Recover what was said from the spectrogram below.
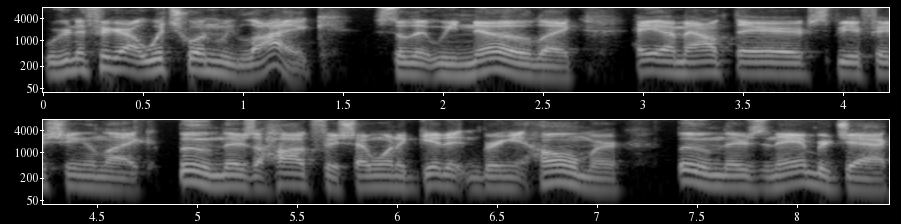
We're gonna figure out which one we like, so that we know like, hey, I'm out there spearfishing, and like, boom, there's a hogfish. I want to get it and bring it home, or boom, there's an amberjack.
